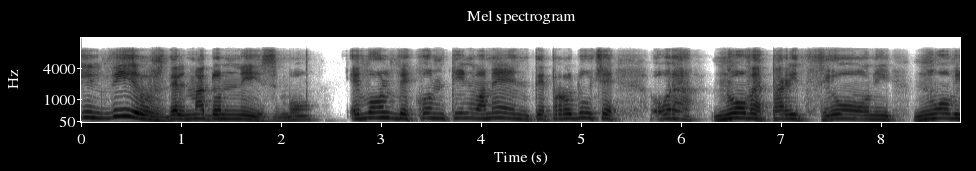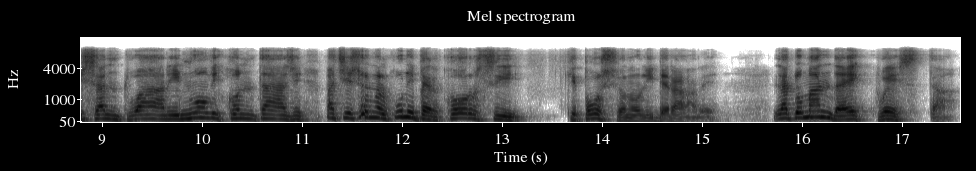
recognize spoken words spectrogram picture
Il virus del madonnismo evolve continuamente, produce ora nuove apparizioni, nuovi santuari, nuovi contagi, ma ci sono alcuni percorsi che possono liberare. La domanda è questa.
